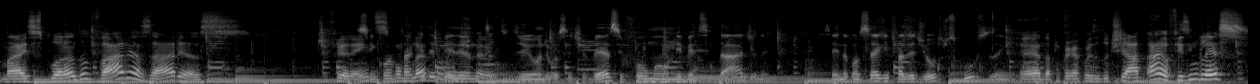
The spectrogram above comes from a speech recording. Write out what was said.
Mas explorando várias áreas diferentes. Sem contar que dependendo diferentes. de onde você estiver, se for uma universidade, né? Você ainda consegue fazer de outros cursos ainda. É, dá pra pegar coisa do teatro. Ah, eu fiz inglês.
